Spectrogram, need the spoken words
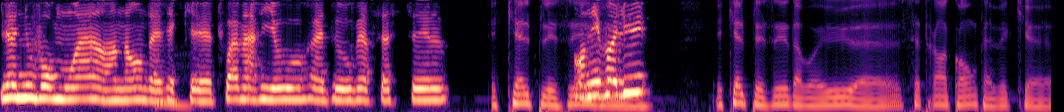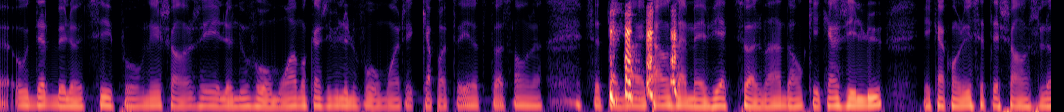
le nouveau moi en ondes avec euh, toi, Mario, Radio Versatile. Et quel plaisir. On évolue. Et quel plaisir d'avoir eu euh, cette rencontre avec euh, Odette Bellotti pour venir changer le nouveau moi. Moi, quand j'ai vu le nouveau moi, j'ai capoté, là, de toute façon. Là. C'est tellement intense dans ma vie actuellement. Donc, et quand j'ai lu et quand on a eu cet échange-là,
